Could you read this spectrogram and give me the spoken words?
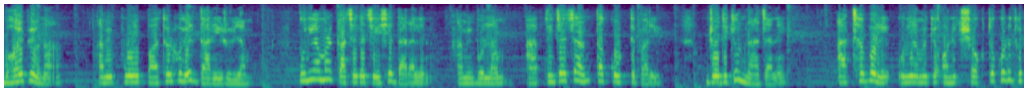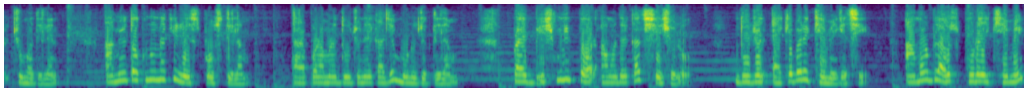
ভয় পেও না। আমি পুরো পাথর হয়ে দাঁড়িয়ে রইলাম। উনি আমার কাছাকাছি এসে দাঁড়ালেন। আমি বললাম, আপনি যা চান তা করতে পারি, যদি কেউ না জানে। আচ্ছা বলে উনি আমাকে অনেক শক্ত করে ধরে চুমা দিলেন। আমিও তখন ওনাকে রেসপন্স দিলাম। তারপর আমরা দুজনের কাজে মনোযোগ দিলাম। প্রায় বিশ মিনিট পর আমাদের কাজ শেষ হলো। দুজন একেবারে ঘেমে গেছি। আমার ব্লাউজ পুরাই ঘেমে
